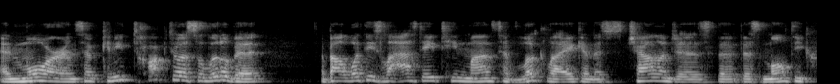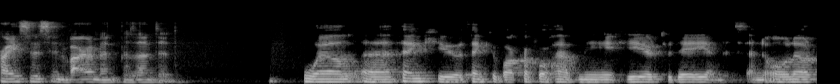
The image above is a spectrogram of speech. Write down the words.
and more. And so, can you talk to us a little bit about what these last 18 months have looked like and the challenges that this multi crisis environment presented? Well, uh, thank you. Thank you, Barker, for having me here today. And it's an honor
